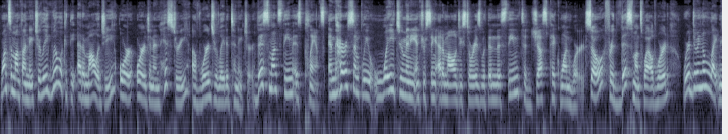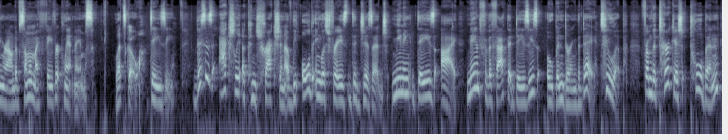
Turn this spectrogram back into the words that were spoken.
Once a month on Nature League, we'll look at the etymology, or origin and history, of words related to nature. This month's theme is plants, and there are simply way too many interesting etymology stories within this theme to just pick one word. So, for this month's Wild Word, we're doing a lightning round of some of my favorite plant names. Let's go. Daisy. This is actually a contraction of the Old English phrase dejizage, meaning day's eye, named for the fact that daisies open during the day. Tulip. From the Turkish tulben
